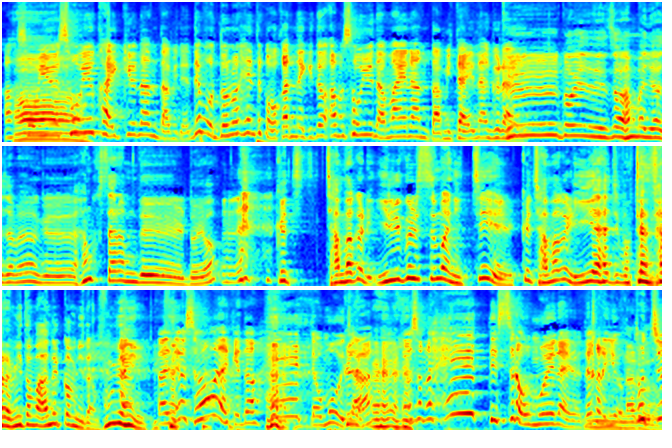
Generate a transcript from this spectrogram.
あ、あーそういう、そういう階級なんだ、みたいな。でも、どの辺とかわかんないけど、あ、まあそういう名前なんだ、みたいなぐらい。 그거에 대해서 한마디 하자면 그 한국 사람들도요. 그 자막을 읽을 수만 있지 그 자막을 이해하지 못하는 사람이 더 많을 겁니다. 분명히. あでもそうだけど、へーって思うじゃん。うんでもそのへーってすら思えないの。だからよ、うんなるほど途中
